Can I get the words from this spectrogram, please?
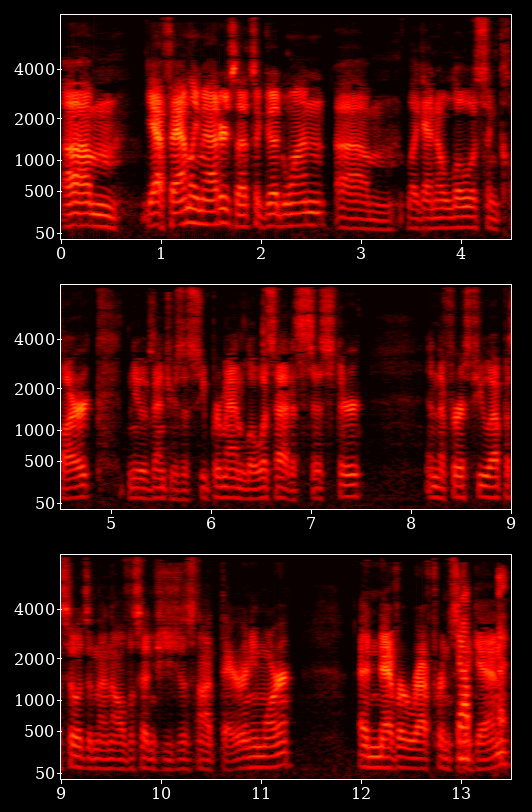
Um, yeah, Family Matters, that's a good one. Um, like I know Lois and Clark, New Adventures of Superman. Lois had a sister in the first few episodes, and then all of a sudden she's just not there anymore, and never referenced Yep. again.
